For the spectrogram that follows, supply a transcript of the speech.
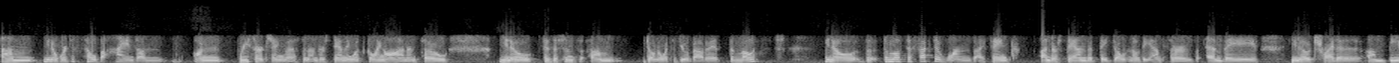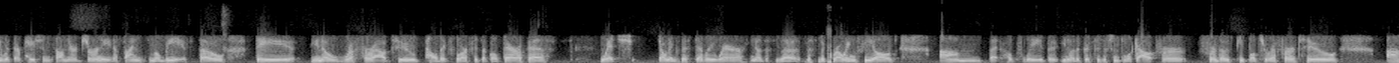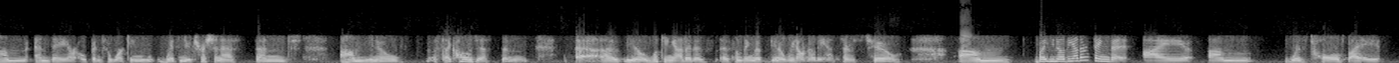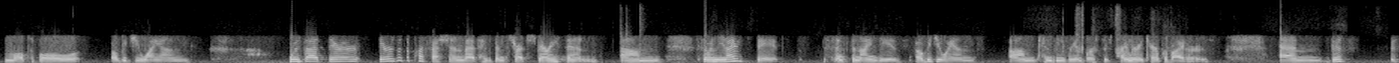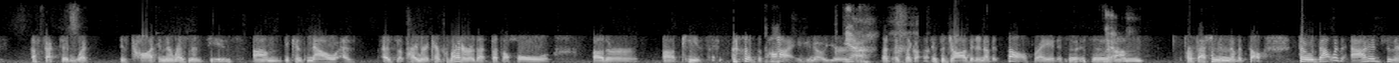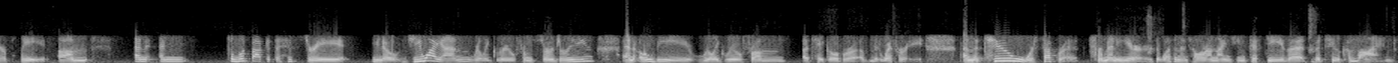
um, you know, we're just so behind on on researching this and understanding what's going on, and so, you know, physicians um, don't know what to do about it. The most you know, the, the most effective ones, I think, understand that they don't know the answers and they, you know, try to um, be with their patients on their journey to find some relief. So they, you know, refer out to pelvic floor physical therapists, which don't exist everywhere. You know, this is a this is a growing field, um, but hopefully, the you know the good physicians look out for for those people to refer to, um, and they are open to working with nutritionists and um, you know psychologists and uh, uh, you know looking at it as as something that you know we don't know the answers to. Um, but you know the other thing that I um, was told by multiple OBGYNs was that there theirs is a profession that has been stretched very thin. Um, so in the United States, since the 90s, OBGYNs um, can be reimbursed as primary care providers. And this, this affected what is taught in their residencies um, because now, as, as a primary care provider, that, that's a whole other uh, piece of the pie. You know, you're yeah. That's, it's like a, it's a job in and of itself, right? It's a it's a yeah. um, profession in and of itself. So that was added to their plate. Um, and and to look back at the history, you know, GYN really grew from surgery and OB really grew from a takeover of midwifery. And the two were separate for many years. It wasn't until around 1950 that the two combined.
